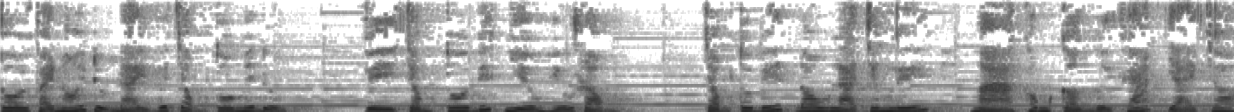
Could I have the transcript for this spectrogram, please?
Tôi phải nói điều này với chồng tôi mới được, vì chồng tôi biết nhiều hiểu rộng. Chồng tôi biết đâu là chân lý mà không cần người khác dạy cho.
